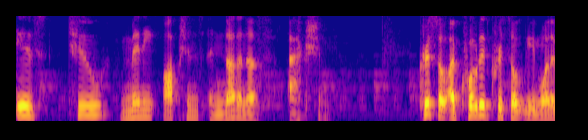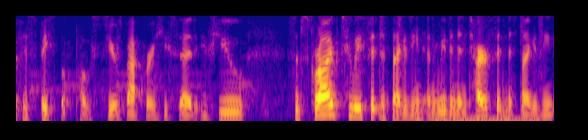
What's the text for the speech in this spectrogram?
is too many options and not enough action. Chris, o- I've quoted Chris Oatley in one of his Facebook posts years back where he said, if you subscribe to a fitness magazine and read an entire fitness magazine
